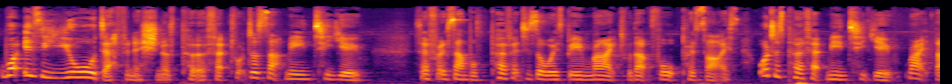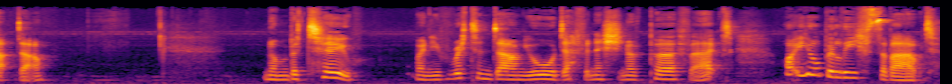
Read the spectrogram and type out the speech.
what is your definition of perfect? What does that mean to you? So, for example, perfect is always being right without fault precise. What does perfect mean to you? Write that down. Number two, when you've written down your definition of perfect, what are your beliefs about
